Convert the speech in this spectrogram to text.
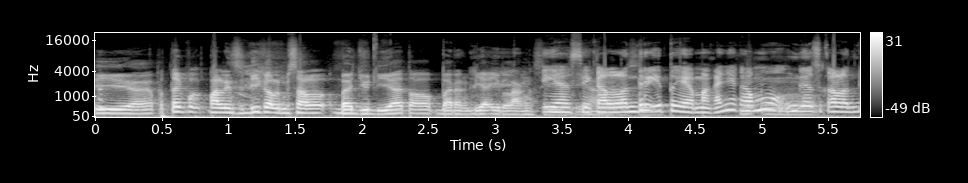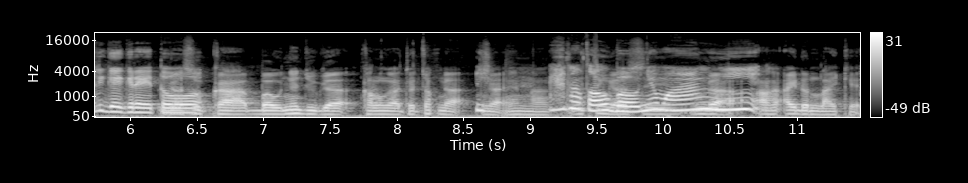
iya tapi paling sedih kalau misal baju dia atau barang dia hilang sih. Iya sih Ya kalau laundry sih? itu ya makanya kamu nggak suka laundry gara-gara itu. Nggak suka baunya juga kalau nggak cocok nggak nggak enak. enak tau, baunya sih? wangi. Nggak, I I don't like it.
